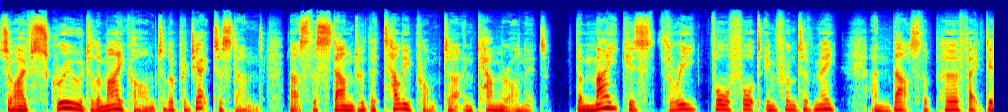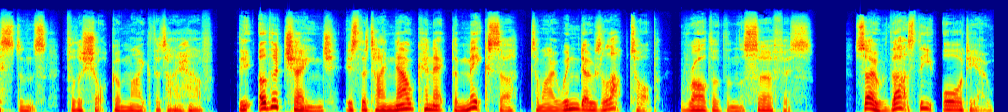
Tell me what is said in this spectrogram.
So I've screwed the mic arm to the projector stand. That's the stand with the teleprompter and camera on it. The mic is three, four foot in front of me, and that's the perfect distance for the shotgun mic that I have. The other change is that I now connect the mixer to my Windows laptop rather than the Surface. So that's the audio.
